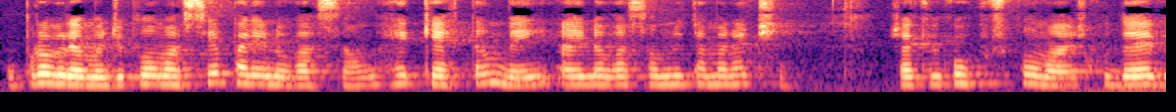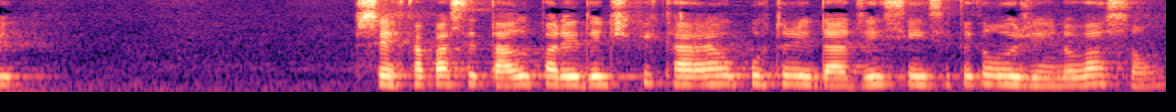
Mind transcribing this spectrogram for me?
O programa Diplomacia para Inovação requer também a inovação no Itamaraty, já que o corpo diplomático deve ser capacitado para identificar oportunidades em ciência, tecnologia e inovação,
